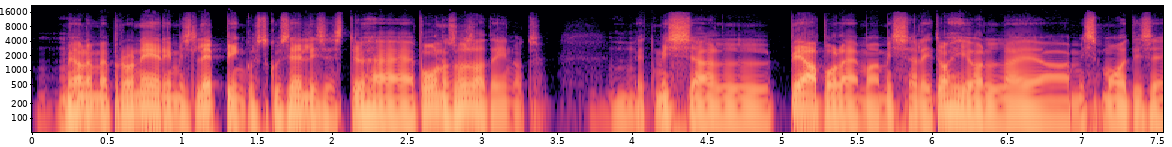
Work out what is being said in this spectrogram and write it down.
me Mhm. oleme broneerimislepingust kui sellisest ühe boonusosa teinud, Mhm. et mis seal peab olema, mis seal ei tohi olla ja mismoodi see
